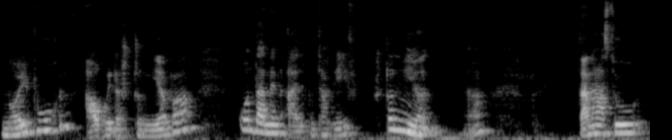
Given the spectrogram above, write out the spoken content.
neu buchen, auch wieder stornierbar und dann den alten Tarif stornieren. Ja. Dann hast du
